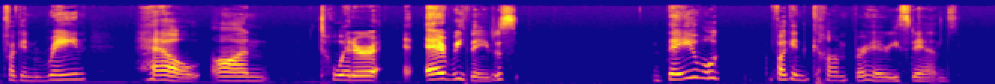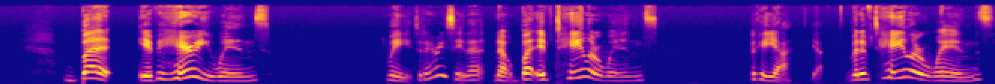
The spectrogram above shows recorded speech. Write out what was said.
fucking rain hell on Twitter, everything. Just they will fucking come for Harry stans. But if Harry wins, wait, did I already say that? No, but if Taylor wins, okay, yeah, yeah. But if Taylor wins,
